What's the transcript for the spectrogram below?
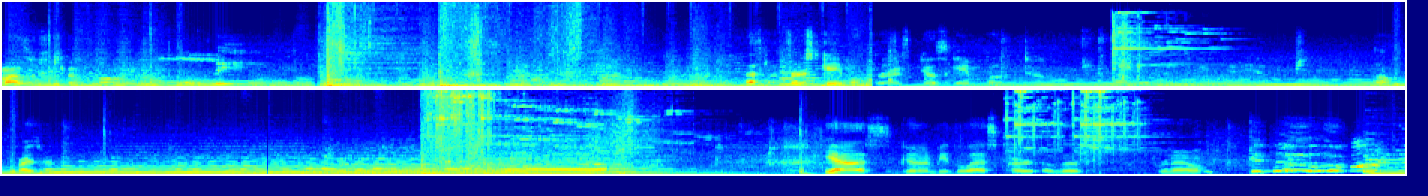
might as well just keep it flowing. That's my first game over. It's because the game bugged. Oh, riser. Yeah, this is gonna be the last part of this for now.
